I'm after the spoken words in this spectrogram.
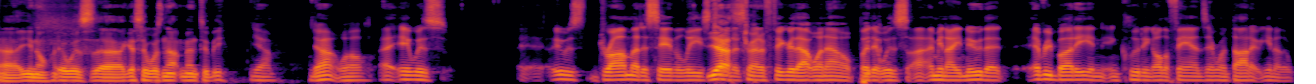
uh, you know, it was uh, I guess it was not meant to be. Yeah, yeah. Well, it was uh, it was drama to say the least. Trying to trying to figure that one out, but it was. I mean, I knew that everybody, and including all the fans, everyone thought it. You know,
